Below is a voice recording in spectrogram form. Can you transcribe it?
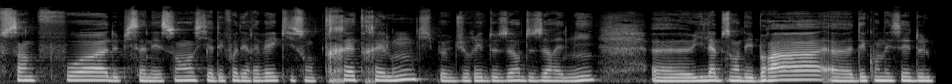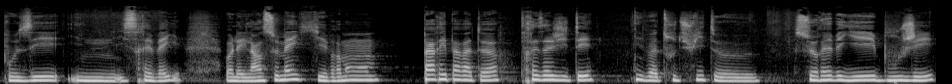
cinq fois depuis sa naissance. Il y a des fois des réveils qui sont très très longs, qui peuvent durer deux heures, deux heures et demie. il a besoin des bras. dès qu'on essaie de de le poser, il, se réveille. Voilà, il a un sommeil qui est vraiment pas réparateur, très agité. Il va tout de suite euh, se réveiller, bouger.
